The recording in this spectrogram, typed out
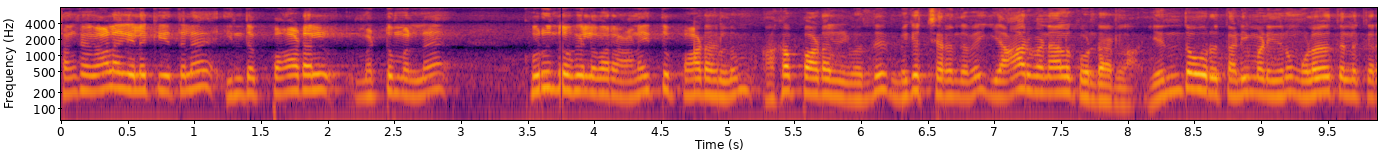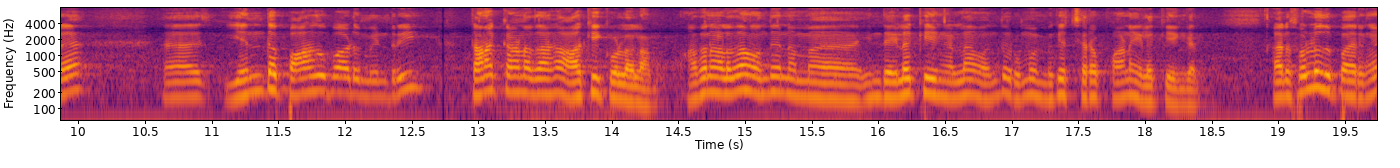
சங்ககால இலக்கியத்தில் இந்த பாடல் மட்டுமல்ல குறுந்தொகையில் வர அனைத்து பாடல்களும் அகப்பாடல்கள் வந்து மிகச்சிறந்தவை யார் வேணாலும் கொண்டாடலாம். எந்த ஒரு தனி மனிதனும் உலகத்தில் இருக்கிற எந்த பாகுபாடுமின்றி தனக்கானதாக ஆக்கி கொள்ளலாம். அதனால தான் வந்து நம்ம இந்த இலக்கியங்கள்லாம் வந்து ரொம்ப மிகச்சிறப்பான இலக்கியங்கள். அதில் சொல்லுது பாருங்க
